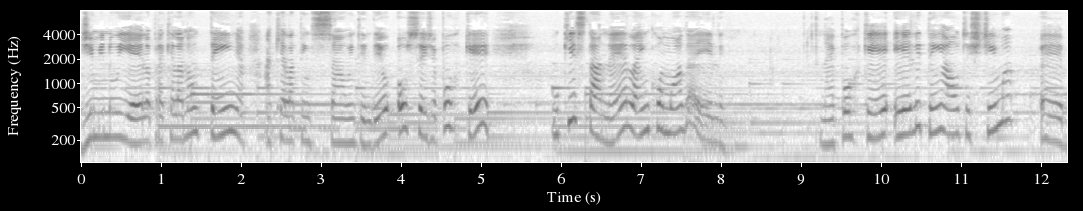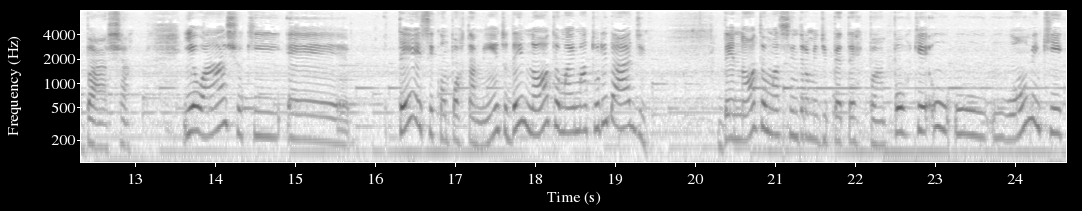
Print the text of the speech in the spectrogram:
diminuir ela para que ela não tenha aquela atenção, entendeu? Ou seja, porque o que está nela incomoda ele, né? Porque ele tem a autoestima é, baixa. E eu acho que é, ter esse comportamento denota uma imaturidade, denota uma síndrome de Peter Pan, porque o, o, o homem que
